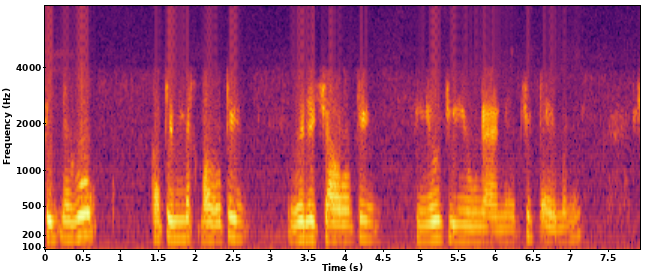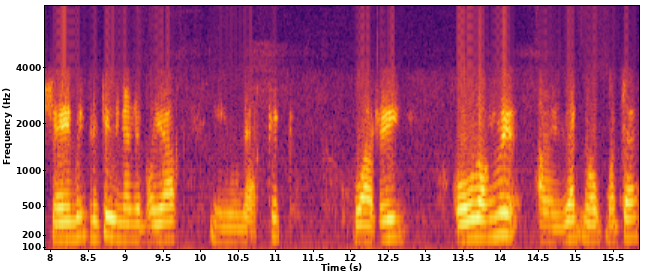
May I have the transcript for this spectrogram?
İbn-i Ruh Katimlik Bahutin Veli Çağutin Yuci Yunani Çıt Eymini Seymitliti İnanı Bayak Yunakit Vasin Oğlanmi Azzet Nokmata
